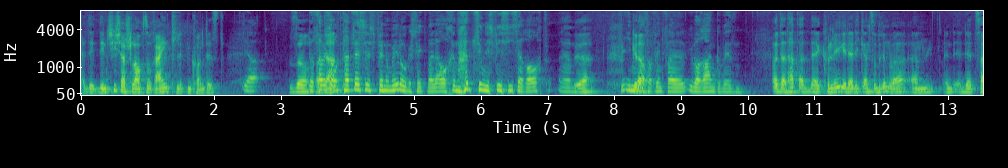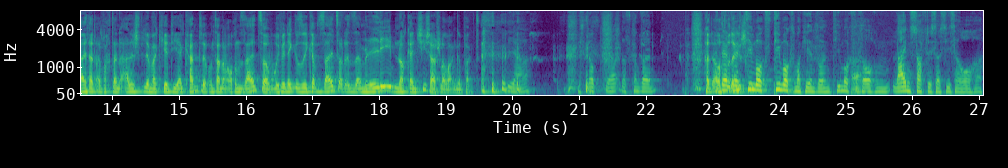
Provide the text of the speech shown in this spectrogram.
äh, den, den Shisha-Schlauch so reinklippen konntest. Ja. So, Das habe ich auch tatsächlich Phänomeno geschickt, weil er auch immer ziemlich viel Shisha raucht. Ähm, Ja, Für ihn genau. wäre es auf jeden Fall überragend gewesen. Und dann hat dann der Kollege, der nicht ganz so drin war, ähm, in, in der Zeit hat einfach dann alle Spiele markiert, die er kannte, unter anderem auch ein Salzau, wo ich mir denke, so ich Salzau hat in seinem Leben noch keinen Shisha-Schlauch angepackt. Ja. Ich glaube, ja, das kann sein. hat auch drunter vielleicht. Timox, Timox markieren sollen. Timox ist auch ein leidenschaftlicher Shisha-Raucher.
